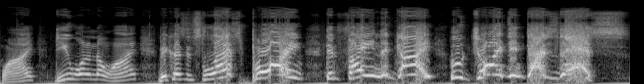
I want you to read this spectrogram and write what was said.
Why? Do you wanna know why? Because it's less boring than fighting the guy who joins and does this!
